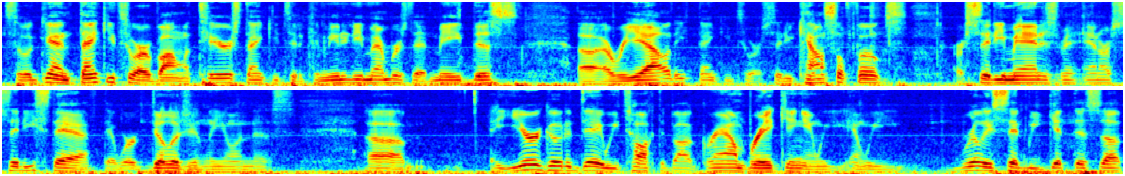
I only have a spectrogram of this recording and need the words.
So again, thank you to our volunteers, thank you to the community members that made this uh, a reality. Thank you to our city council folks, our city management, and our city staff that work diligently on this. Um, a year ago today, we talked about groundbreaking, and we and we really said we get this up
